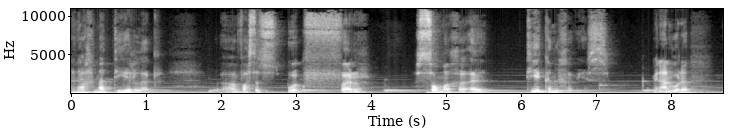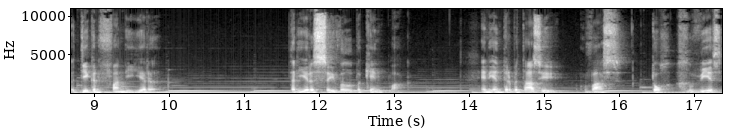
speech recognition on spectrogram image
En ag natuurlik uh, was dit ook vir sommige 'n teken gewees. Met ander woorde, 'n teken van die Here dat die Here sy wil bekend maak. En die interpretasie was tog gewees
